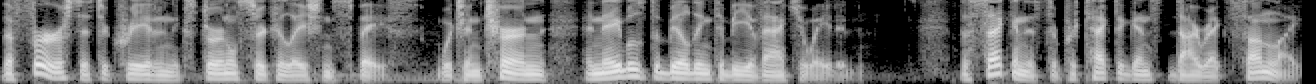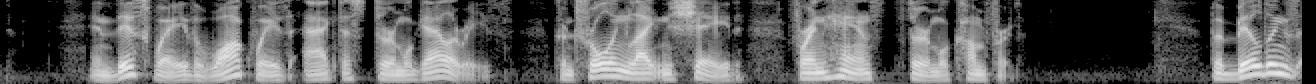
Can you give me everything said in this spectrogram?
The first is to create an external circulation space, which in turn enables the building to be evacuated. The second is to protect against direct sunlight. In this way, the walkways act as thermal galleries, controlling light and shade for enhanced thermal comfort. The building's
